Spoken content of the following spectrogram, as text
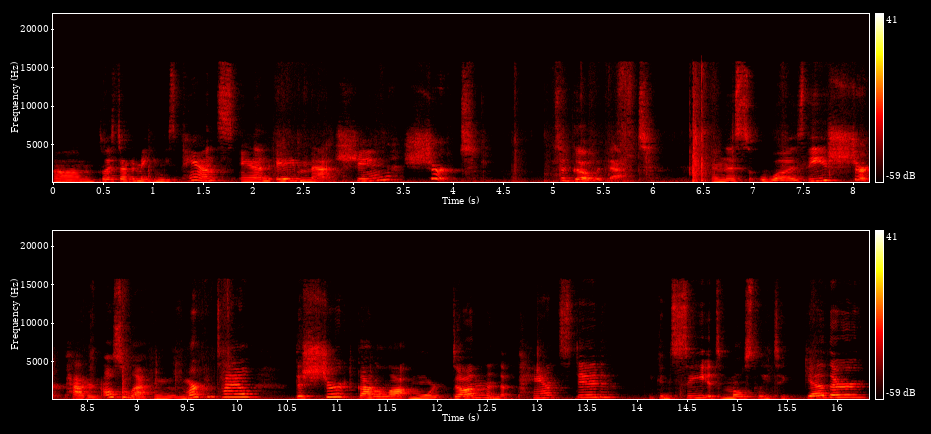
Um, so I started making these pants and a matching shirt to go with that. And this was the shirt pattern, also Laughing Moon Mercantile. The shirt got a lot more done than the pants did. You can see it's mostly together.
